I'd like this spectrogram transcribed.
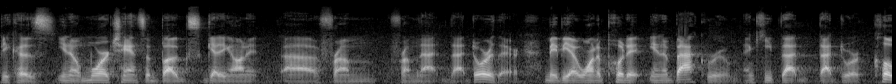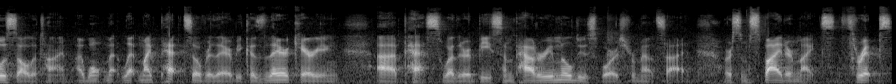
because you know more chance of bugs getting on it uh, from from that, that door there. Maybe I want to put it in a back room and keep that, that door closed all the time. I won't let my pets over there because they're carrying uh, pests, whether it be some powdery mildew spores from outside or some spider mites, thrips,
